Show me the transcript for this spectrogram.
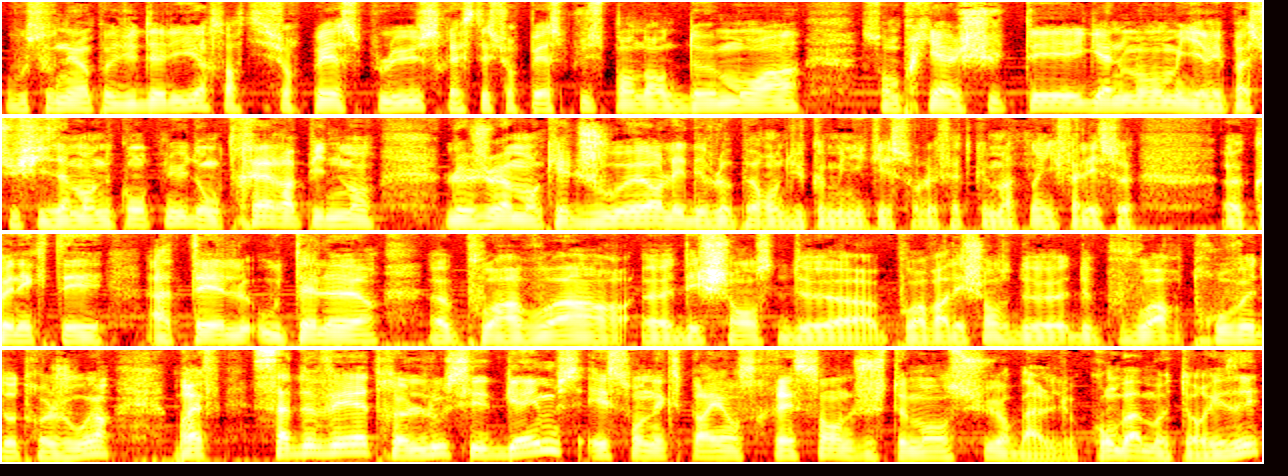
Vous vous souvenez un peu du délire, sorti sur PS Plus, resté sur PS Plus pendant deux mois. Son prix a chuté également, mais il n'y avait pas suffisamment de contenu. Donc très rapidement, le jeu a manqué de joueurs. Les développeurs ont dû communiquer sur le fait que maintenant il fallait se euh, connecter à telle ou telle heure euh, pour avoir euh, des chances de pour avoir des chances de, de pouvoir trouver d'autres joueurs. Bref, ça devait être Lucid Games et son expérience récente justement sur bah, le combat motorisé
